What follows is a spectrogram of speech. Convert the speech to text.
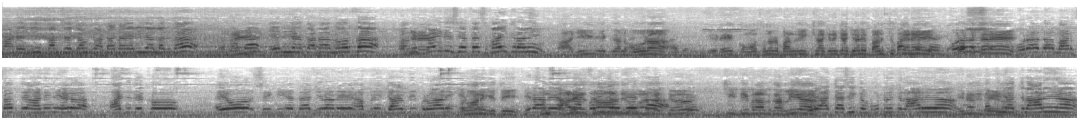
ਪਾਂਡੇ ਜੀ ਕਮ ਸੇ ਕਮ ਤੁਹਾਡਾ ਤਾਂ ਏਰੀਆ ਲੱਗਦਾ ਹੈ। ਤੁਹਾਡਾ ਏਰੀਆ ਤੁਹਾਡਾ ਨੌਰਥ ਆ। ਤੁਹਾਨੂੰ ਜਿਹੜੇ- ਕਈ ਦੀ ਸਿਹਤ ਤੇ ਸਫ਼ਾਈ ਕਰਾਣੀ। ਬਾਜੀ ਇੱਕ ਗੱਲ ਹੋਰ ਆ। ਜਿਹੜੇ ਕੌਂਸਲਰ ਬਣਨ ਦੀ ਇੱਛਾ ਚ ਨੇ ਜਾਂ ਜਿਹੜੇ ਬਣ ਚੁੱਕੇ ਨੇ। ਉਹ ਕਿੱਥੇ ਨੇ? ਉਹਨਾਂ ਦਾ ਮਾਨ ਸਾਹਿਬ ਧਿਆਨ ਹੀ ਨਹੀਂ ਹੈਗਾ। ਅੱਜ ਦੇਖੋ ਇਹ ਉਹ ਸਿੱਖੀਅਤ ਹੈ ਜਿਨ੍ਹਾਂ ਨੇ ਆਪਣੀ ਜਾਨ ਦੀ ਪਰਵਾਹ ਨਹੀਂ ਕੀਤੀ ਪਰਵਾਹ ਨਹੀਂ ਕੀਤੀ। ਜਿਨ੍ਹਾਂ ਨੇ ਆਪਣਾ 47 ਸਾਲ ਬਲੀਦਾਨ ਦੀ ਉਮਰ ਵਿੱਚ ਸ਼ਹੀਦੀ ਪ੍ਰਾਪਤ ਕਰ ਲਈ ਆ। ਇਹ ਅੱਜ ਅਸੀਂ ਕੰਪਿਊਟਰ ਚਲਾ ਰਹੇ ਹਾਂ ਇਹਨਾਂ ਦੀ ਦੇਣ ਗੱਡੀਆਂ ਆ। ਚਲਾ ਰਹੇ ਹਾਂ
